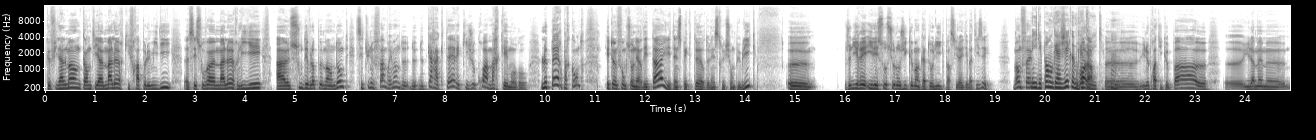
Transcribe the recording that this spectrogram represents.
que finalement, quand il y a un malheur qui frappe le midi, c'est souvent un malheur lié à un sous-développement donc, c'est une femme vraiment de, caractère et qui, je crois, a marqué Moreau. Le père, par contre, est un fonctionnaire d'État, il est inspecteur de l'instruction publique. Euh, je dirais, il est sociologiquement catholique parce qu'il a été baptisé. Mais, enfin, Mais il n'est pas engagé comme catholique. Euh, Il ne pratique pas. Euh, euh, il a même,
